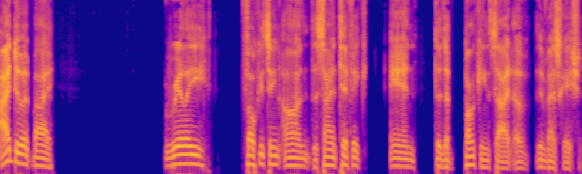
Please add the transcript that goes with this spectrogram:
I do it by really focusing on the scientific and the debunking side of the investigation.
